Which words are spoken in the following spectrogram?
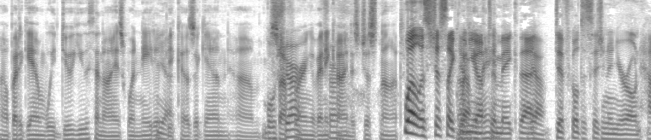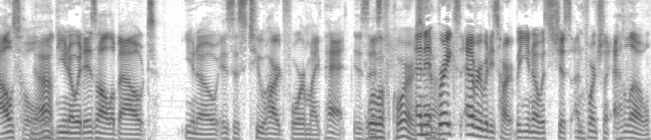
Uh, but again, we do euthanize when needed Yeah. because, again, um, Well, sure, suffering of any sure. kind is just not. Well, it's just like when Yeah. you have to make that Yeah. difficult decision in your own household. Yeah. You know, it is all about, you know, is this too hard for my pet? Is Well, this of course, And yeah. it breaks everybody's heart. But you know, it's just unfortunately hello.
